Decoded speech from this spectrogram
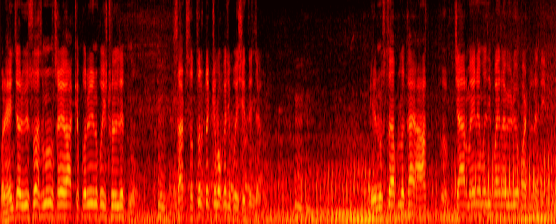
पण ह्यांच्यावर विश्वास म्हणून सगळे अख्ख्या परळीनं पैसे ठेवलेत ना. हं. साठ सत्तर टक्के लोकांचे पैसे आहेत त्यांच्याकडे. हे नुसतं आपलं काय आज चार महिन्यामध्ये पहिला व्हिडिओ पाठवला ते.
